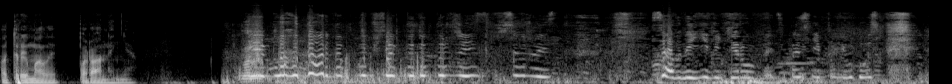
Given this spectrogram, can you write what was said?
отримали поранення. Я благодарна вообще буду по житті, всю жизнь. Це вони їдуть і роблять. Спасибо Господи.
